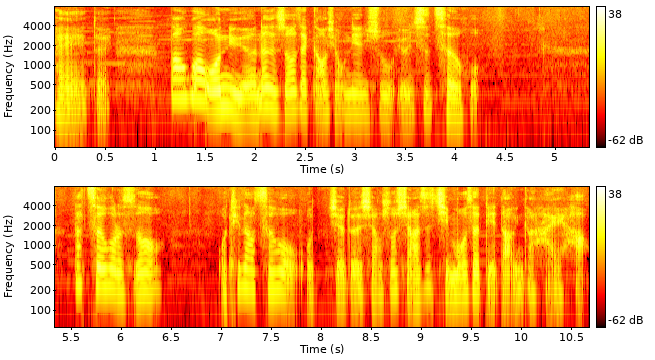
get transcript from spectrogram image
嘿，对，包括我女儿那个时候在高雄念书，有一次车祸，那车祸的时候。我听到车祸，我觉得想说小孩子骑摩托车跌倒应该还好，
